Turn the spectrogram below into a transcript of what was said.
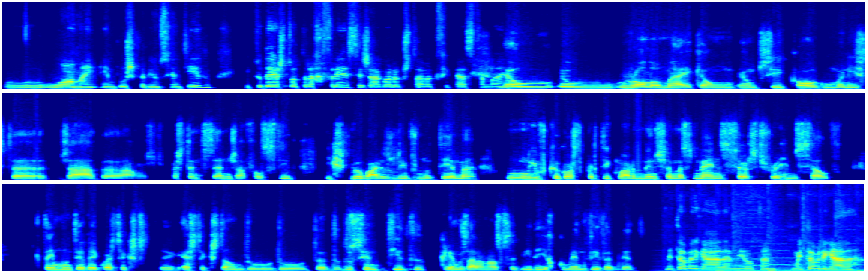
o, o Homem em Busca de um Sentido, e tu deste outra referência, já agora gostava que ficasse também. É o, é o Rollo May, que é um, é um psicólogo humanista já de, há uns bastantes anos, já falecido, e que escreveu vários livros no tema. Um livro que eu gosto particularmente chama-se Man's Search for Himself, tem muito a ver com esta, esta questão do, do, do, do sentido que queremos dar à nossa vida e recomendo vivamente. Muito obrigada, Milton. Muito obrigada.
